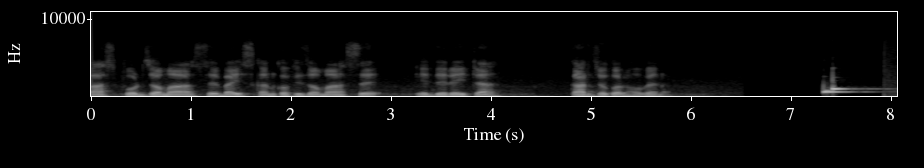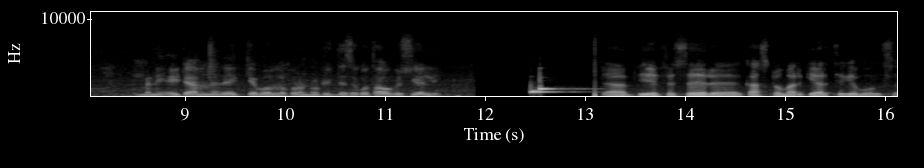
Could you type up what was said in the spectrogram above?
পাসপোর্ট জমা আছে বা স্ক্যান কপি জমা আছে, এদের এইটা কার্যকর হবে না। মানে এইটা আপনাদের কে বলল? কোনো নোটিশ দিয়েছে কোথাও অফিসিয়ালি এটা ভিএফএস এর কাস্টমার কেয়ার থেকে বলছে।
